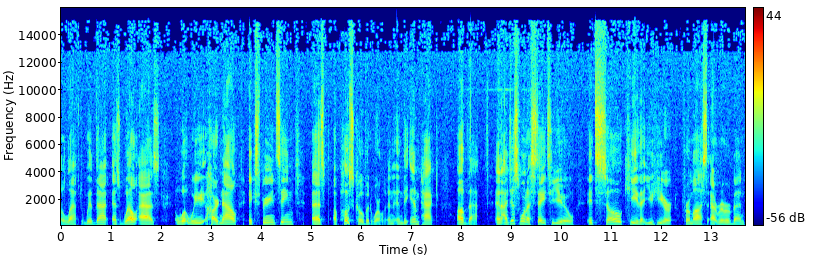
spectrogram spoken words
left with that, as well as what we are now experiencing as a post COVID world and, and the impact of that. And I just want to state to you, it's so key that you hear from us at Riverbend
